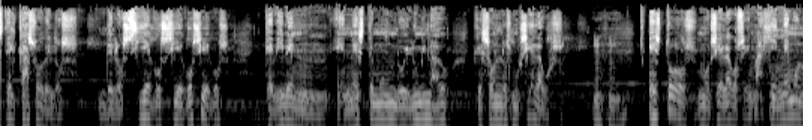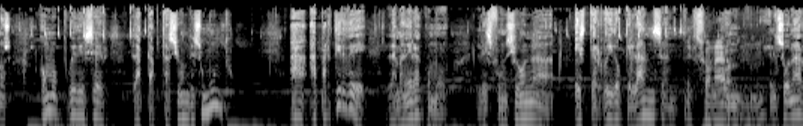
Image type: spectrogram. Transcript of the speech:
Está el caso de los, de los ciegos, ciegos, ciegos que viven en este mundo iluminado, que son los murciélagos. Estos murciélagos, imaginémonos cómo puede ser la captación de su mundo. A, partir de la manera como les funciona este ruido que lanzan. El sonar. El sonar.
